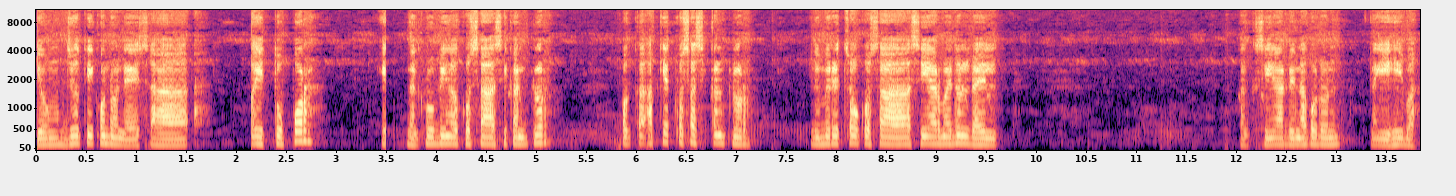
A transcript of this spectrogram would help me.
Yung duty ko noon eh sa 8 to 4 eh, nag-rubing ako sa second floor. Pagkaakyat ko sa second floor dumiretso ako sa CR mga idol dahil nag CR din ako doon nag-ihi ba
